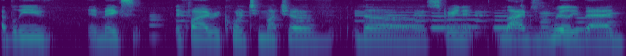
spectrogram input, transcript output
I believe it makes, if I record too much of the screen, it lags really bad.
